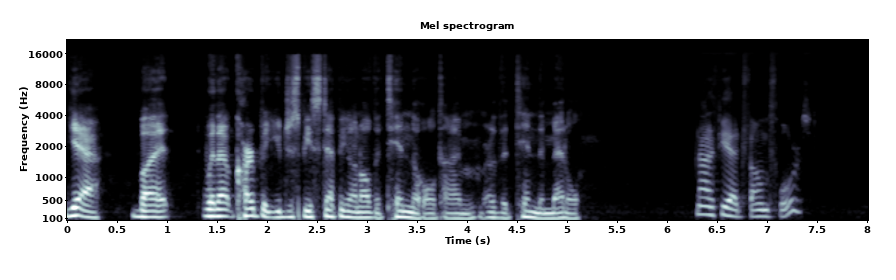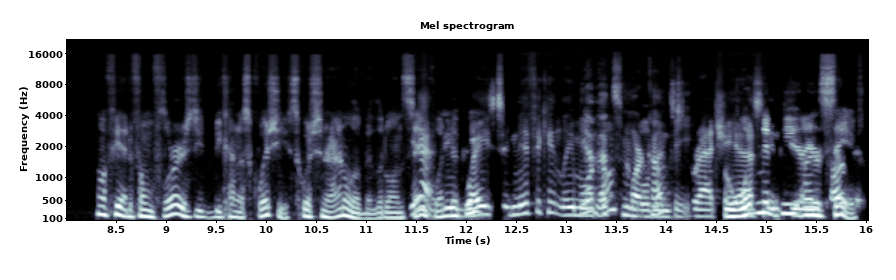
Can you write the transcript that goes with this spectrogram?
Yeah, but without carpet, you'd just be stepping on all the tin the whole time, or the tin, the metal. Not if you had foam floors. Well, if you had foam floors, you'd be kind of squishy, squishing around a little bit, a little unsafe, yeah, wouldn't it? Be? Way significantly more. Yeah, that's more comfy. Scratchy. wouldn't it be unsafe? Carpet.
